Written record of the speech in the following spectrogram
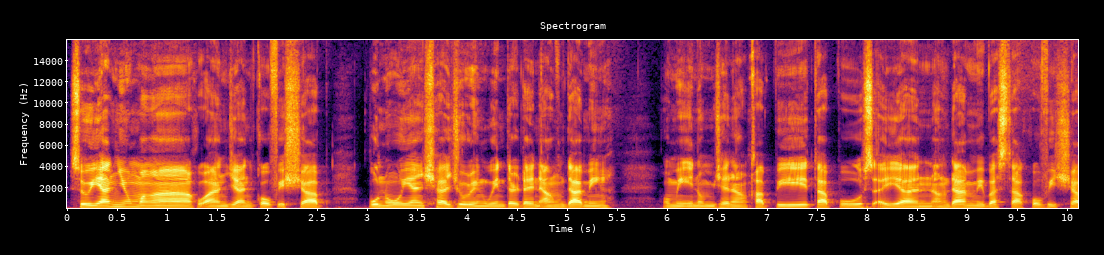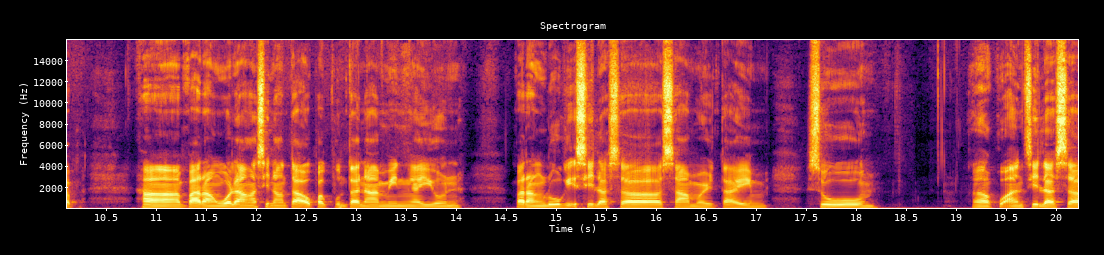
So yan yung mga kuan diyan coffee shop. Puno yan siya during winter time. Ang daming umiinom siya ng kape. Tapos ayan ang dami basta coffee shop. Ha parang wala nga silang tao pagpunta namin ngayon. Parang lugi sila sa summertime. So ah, kuan sila sa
